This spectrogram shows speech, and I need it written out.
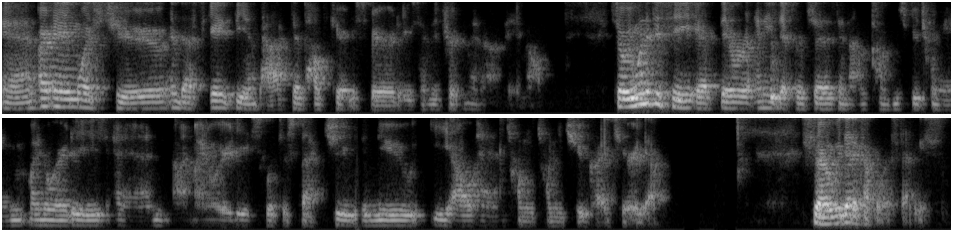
And our aim was to investigate the impact of healthcare disparities in the treatment of AML. So we wanted to see if there were any differences in outcomes between minorities and non-minorities with respect to the new ELN 2022 criteria. So we did a couple of studies.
